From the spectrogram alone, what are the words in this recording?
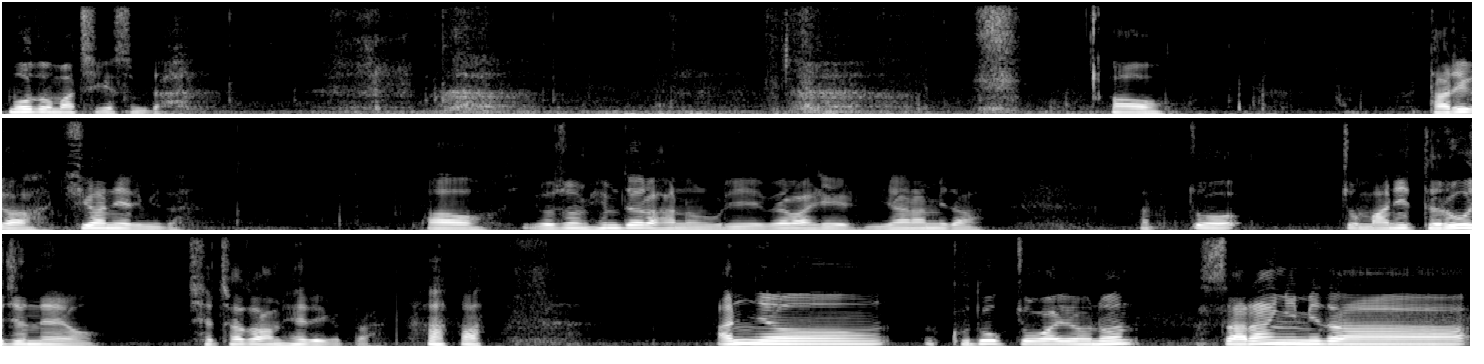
모두 마치겠습니다. 아우 다리가 기가 내립니다. 아우 요즘 힘들어하는 우리 외발일 미안합니다. 아, 또, 좀 많이 더러워졌네요. 세차도 한번 해야 되겠다. 안녕. 구독, 좋아요는 사랑입니다.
